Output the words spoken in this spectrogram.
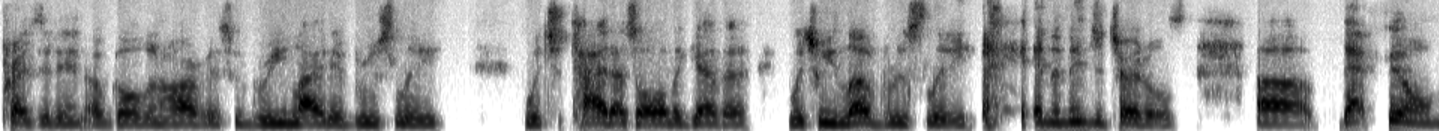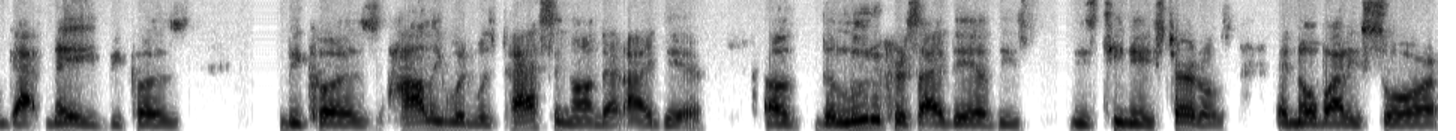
president of Golden Harvest, who greenlighted Bruce Lee, which tied us all together. Which we love Bruce Lee and the Ninja Turtles. Uh, that film got made because because Hollywood was passing on that idea of the ludicrous idea of these these teenage turtles, and nobody saw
